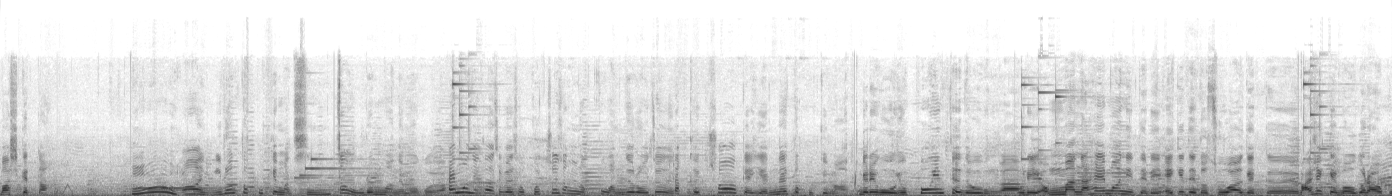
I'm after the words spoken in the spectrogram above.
맛있겠다. 음, 아, 이런 떡볶이 맛 진짜 오랜만에 먹어요. 할머니가 집에서 고추장 넣고 만들어준 딱 그 추억의 옛날 떡볶이 맛. 그리고 이 포인트도 뭔가 우리 엄마나 할머니들이 애기들 더 좋아하게끔 맛있게 먹으라고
